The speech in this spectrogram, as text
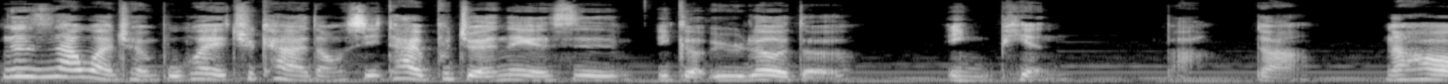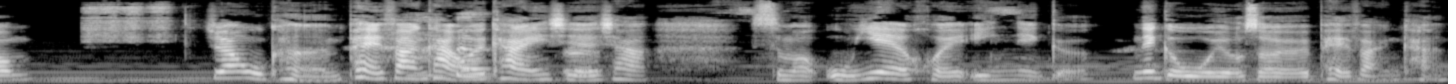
那是他完全不会去看的东西，他也不觉得那个是一个娱乐的影片吧？对啊，然后就像我可能配饭看，我会看一些 像什么午夜回音那个，那个我有时候也会配饭看，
